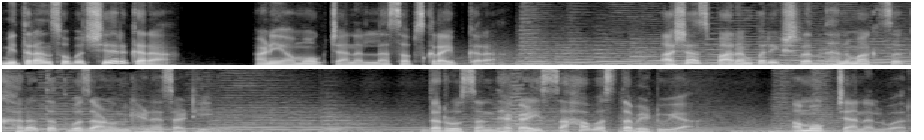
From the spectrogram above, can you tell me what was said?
मित्रांसोबत शेअर करा आणि अमोक चॅनलला सबस्क्राईब करा. अशाच पारंपरिक श्रद्धांमागचं खरं तत्त्व जाणून घेण्यासाठी दररोज संध्याकाळी सहा वाजता भेटूया अमोक चॅनलवर.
